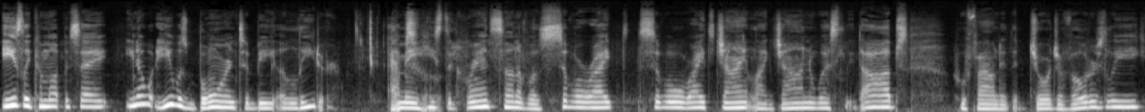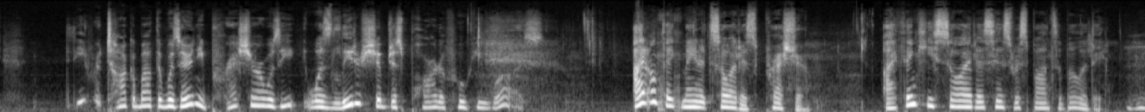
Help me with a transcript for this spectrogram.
easily come up and say, you know what, he was born to be a leader. Absolutely. I mean, he's the grandson of a civil rights civil rights giant like John Wesley Dobbs, who founded the Georgia Voters League. Did he ever talk about that? Was there any pressure, or was he was leadership just part of who he was? I don't think Maynard saw it as pressure. I think he saw it as his responsibility, mm-hmm.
